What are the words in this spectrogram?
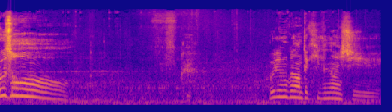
あ嘘。振り向くなんて聞いてないし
